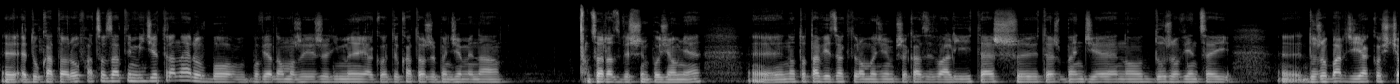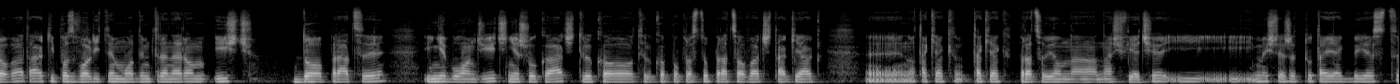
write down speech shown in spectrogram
edukatorów, a co za tym idzie trenerów, bo, bo wiadomo, że jeżeli my jako edukatorzy będziemy na coraz wyższym poziomie, y, no to ta wiedza, którą będziemy przekazywali też, y, też będzie no, dużo więcej, dużo bardziej jakościowa, tak, i pozwoli tym młodym trenerom iść do pracy i nie błądzić, nie szukać, tylko, tylko po prostu pracować tak jak, no tak jak, tak jak pracują na, na świecie. I, i myślę, że tutaj jakby jest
